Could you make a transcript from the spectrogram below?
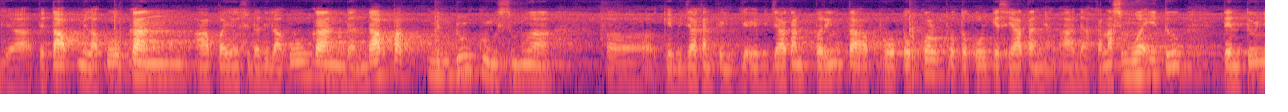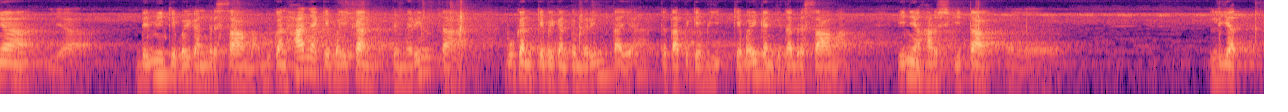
ya tetap melakukan apa yang sudah dilakukan dan dapat mendukung semua uh, kebijakan kebijakan perintah protokol protokol kesehatan yang ada. Karena semua itu tentunya ya demi kebaikan bersama. Bukan hanya kebaikan pemerintah bukan kebaikan pemerintah ya tetapi kebaikan kita bersama. Ini yang harus kita uh, lihat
